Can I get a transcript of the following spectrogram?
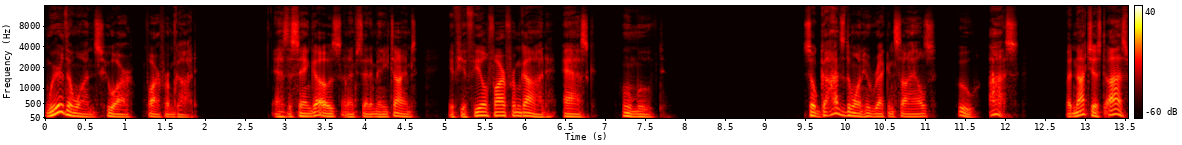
We're the ones who are far from God. As the saying goes, and I've said it many times, if you feel far from God, ask, who moved? So God's the one who reconciles who? Us. But not just us.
